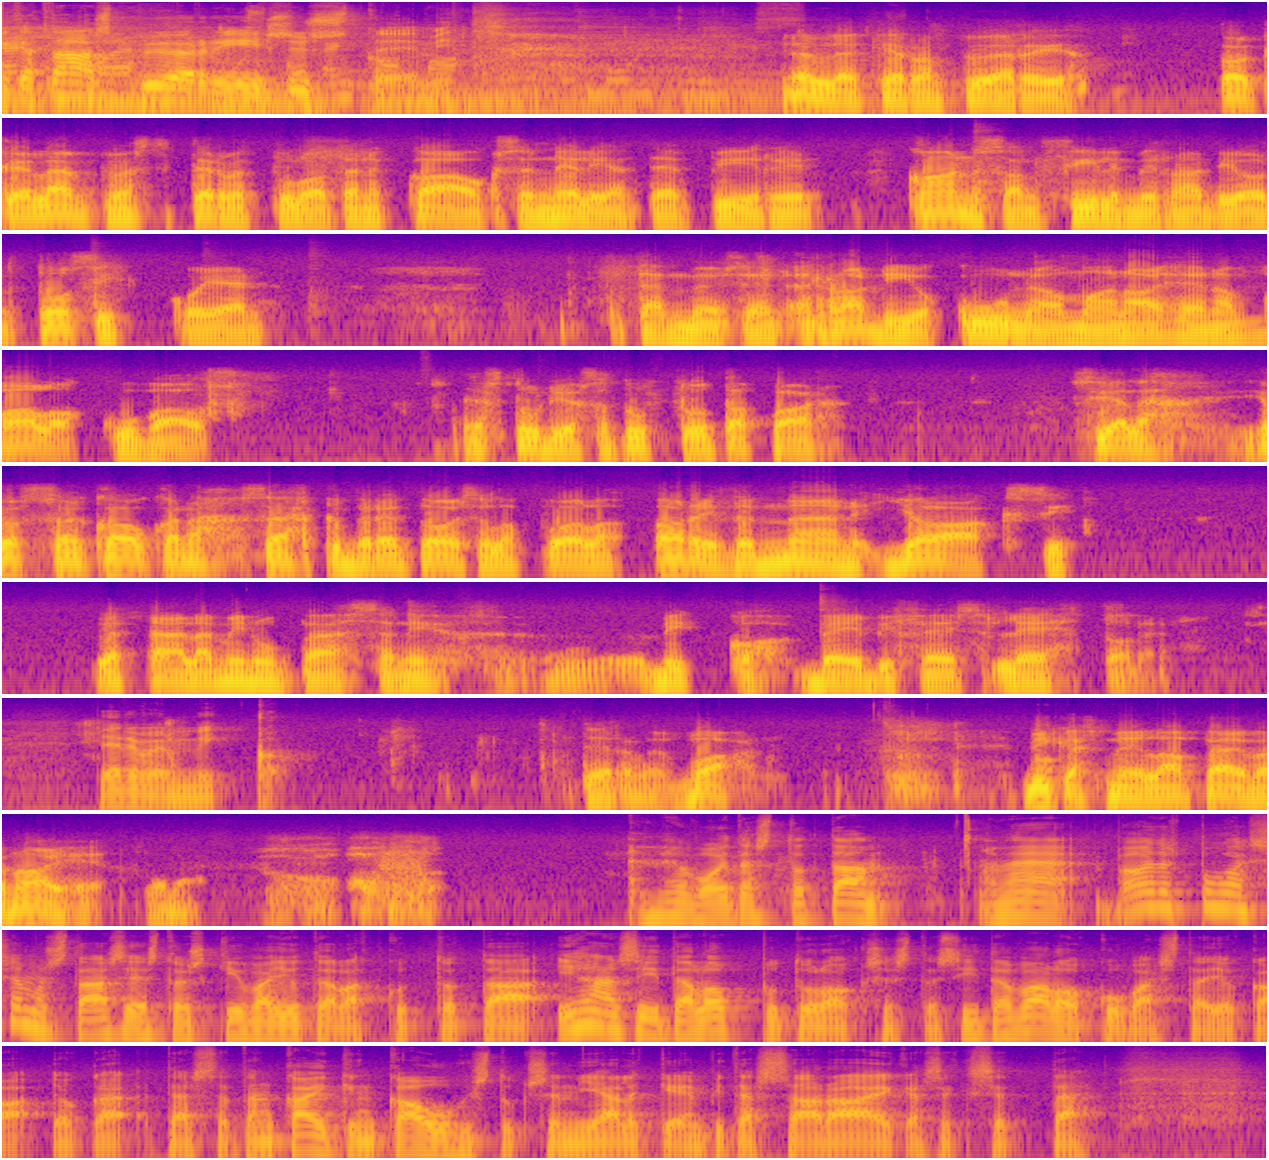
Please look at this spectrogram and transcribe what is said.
Eli taas pyörii systeemit. Jälleen kerran pyörii. Oikein lämpimästi tervetuloa tänne Kaauksen neljänteen piiriin Kansan filmiradion tosikkojen tämmöiseen radiokuunnelmaan aiheena valokuvaus. Ja studiossa tuttuu tapaan siellä jossain kaukana sähkömeren toisella puolella Ari the Man Jaaksi. Ja täällä minun päässäni Mikko Babyface Lehtonen. Terve Mikko. Terve vaan. Mikäs meillä on päivän aihe tänään? Me voitaisiin tota, Mä voitaisiin puhua semmoista asiasta, olisi kiva jutella, kun tota, ihan siitä lopputuloksesta, siitä valokuvasta, joka, joka tässä tämän kaiken kauhistuksen jälkeen pitäisi saada aikaiseksi, että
